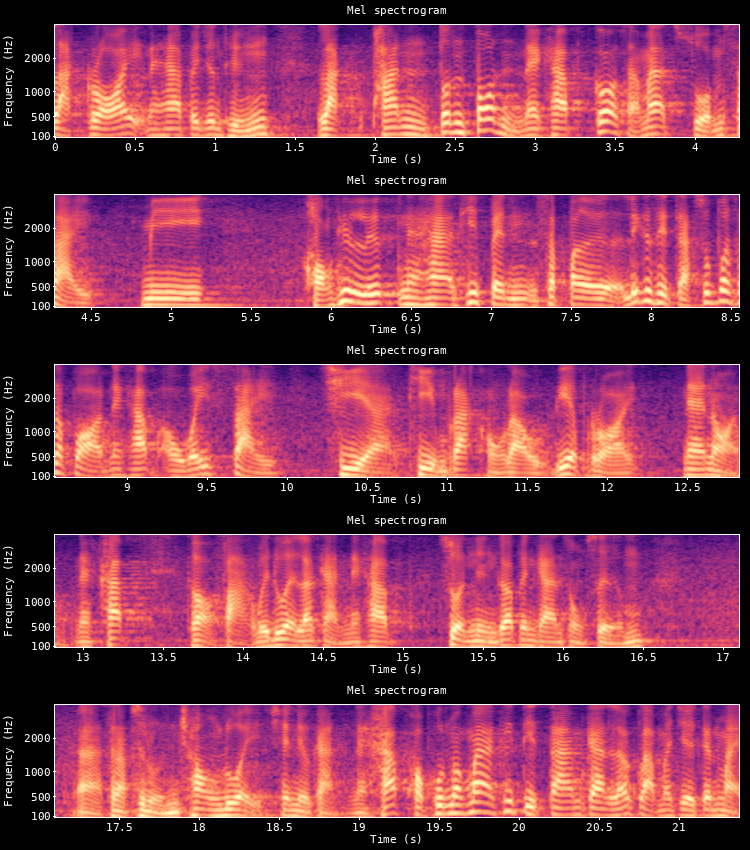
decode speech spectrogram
หลักร้อยนะฮะไปจนถึงหลักพันต้นๆนะครับ ก็สามารถสวมใส่มีของที่ลึกนะฮะที่เป็นสเปอร์ลิขสิทธิ์จากซูเปอร์สปอร์ตนะครับเอาไว้ใส่เชียร์ทีมรักของเราเรียบร้อยแน่นอนนะครับ ก็ฝากไว้ด้วยแล้วกันนะครับ ส่วนหนึ่งก็เป็นการส่งเสริม สนับสนุนช่องด้วยเช่นเดียวกันนะครับ ขอบคุณมาก ๆ ที่ติดตามกันแล้วกลับมาเจอกันใหม่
